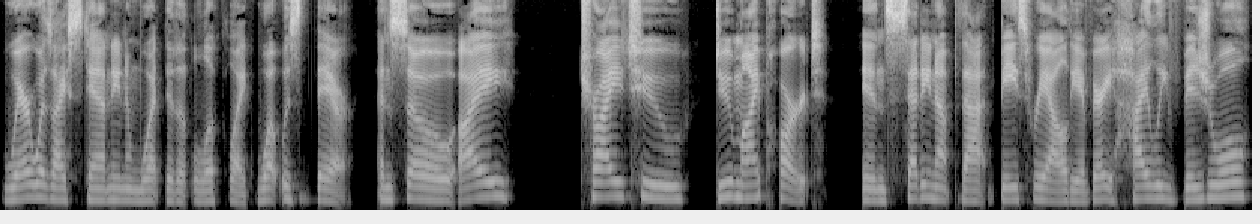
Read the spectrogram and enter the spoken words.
Where was I standing and what did it look like? What was there? And so I try to do my part in setting up that base reality, a very highly visual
